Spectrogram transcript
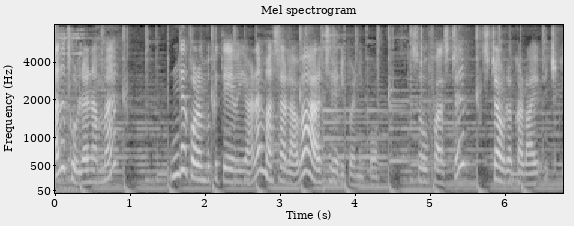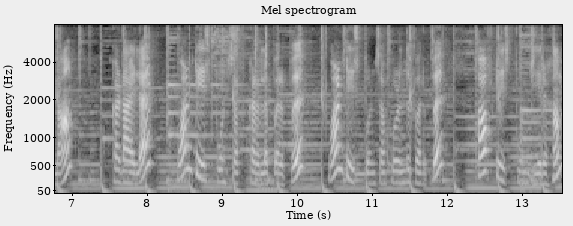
அதுக்குள்ளே நம்ம இந்த குழம்புக்கு தேவையான மசாலாவை அரைச்சி ரெடி பண்ணிப்போம். ஸோ ஃபஸ்ட்டு ஸ்டவ்வில் கடாய் வச்சுக்கலாம். கடாயில் ஒன் டீஸ்பூன்ஸ் ஆஃப் கடலைப்பருப்பு ஒன் டீஸ்பூன்ஸ் ஆஃப் உளுந்து பருப்பு ஹாஃப் டீஸ்பூன் ஜீரகம்.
